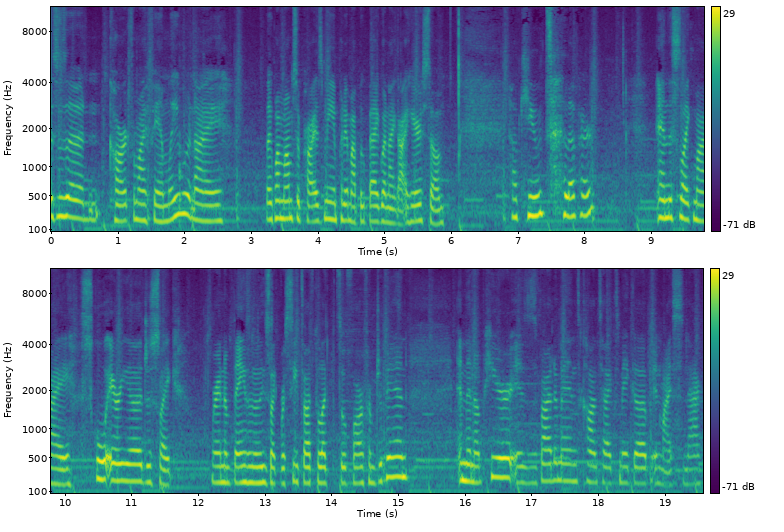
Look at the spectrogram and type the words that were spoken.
This is a card for my family when I, like my mom surprised me and put it in my book bag when I got here. So how cute. I love her. And this is like my school area, just like random things. And then these like receipts I've collected so far from Japan. And then up here is vitamins, contacts, makeup, in my snack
